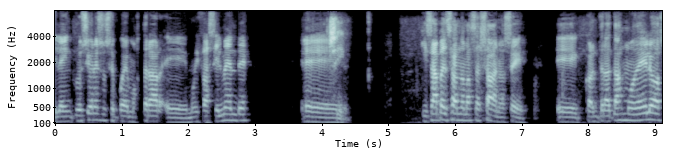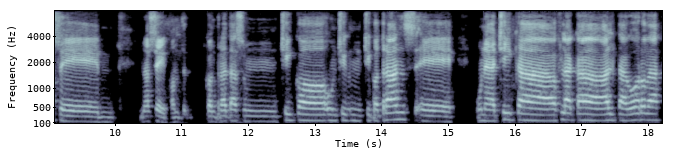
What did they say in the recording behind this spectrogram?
y la inclusión, eso se puede mostrar eh, muy fácilmente. Eh, sí, quizá pensando más allá, no sé, eh, contratás modelos, eh, no sé, cont- contratas un chico, un chico, un chico trans, una chica flaca, alta, gorda,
